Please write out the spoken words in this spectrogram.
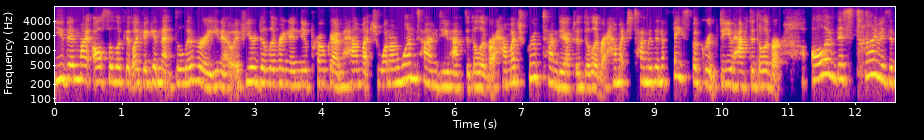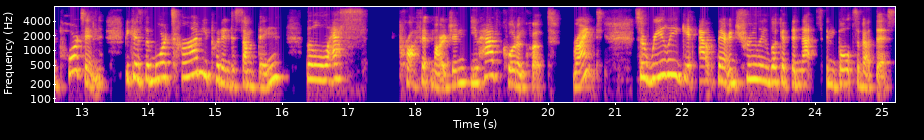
You then might also look at like again that delivery you know if you're delivering a new program how much one-on-one time do you have to deliver? How much group time do you have to deliver? How much time within a facebook group do you have to deliver? All of this time is important because the more time you put into something the less profit margin you have, quote unquote, right? So, really get out there and truly look at the nuts and bolts about this.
